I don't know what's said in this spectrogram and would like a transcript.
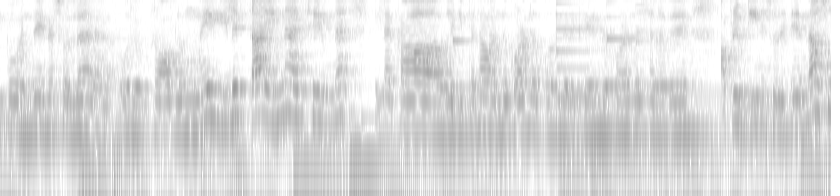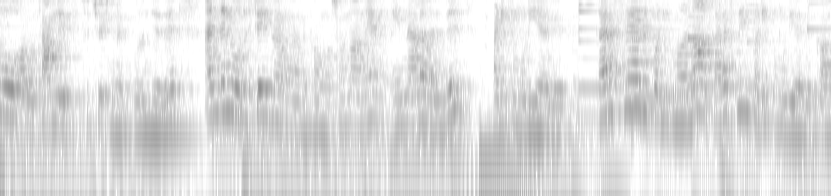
இப்போ வந்து என்ன சொல்ல ஒரு ப்ராப்ளமே இழுத்தா என்ன ஆச்சு? இல்லைக்கா அவளுக்கு இப்போ தான் வந்து குழந்த பிறந்திருக்கு இந்த குழந்தை செலவு அப்படி இப்படின்னு சொல்லிட்டு இருந்தா ஸோ அவள் ஃபேமிலி சுச்சுவேஷன் எனக்கு புரிஞ்சுது. அண்ட் தென் ஒரு ஸ்டேஜில் எனக்கு அவங்க சொன்னாங்க என்னால் வந்து படிக்க முடியாது. கரஸ்லேயாவது படிக்குமானா கரஸ்லேயும் படிக்க முடியாதுக்கா.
